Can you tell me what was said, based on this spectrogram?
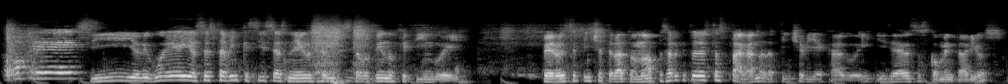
¿Cómo crees? Sí, yo digo, güey, o sea, está bien que sí seas negro, está bien que estamos viendo jetín, güey. Pero ese pinche trato, ¿no? A pesar de que tú le estás pagando a la pinche vieja, güey, y se haga esos comentarios.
